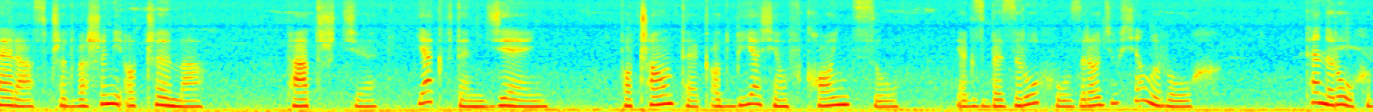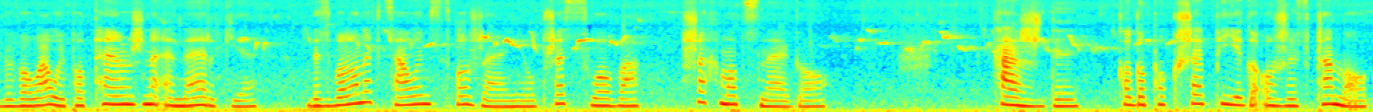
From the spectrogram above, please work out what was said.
teraz przed waszymi oczyma. Patrzcie, jak w ten dzień początek odbija się w końcu, jak z bezruchu zrodził się ruch. Ten ruch wywołały potężne energie, wyzwolone w całym stworzeniu przez słowa Wszechmocnego. Każdy, kogo pokrzepi jego ożywcza moc,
